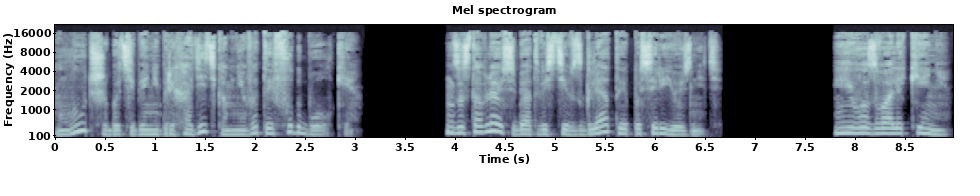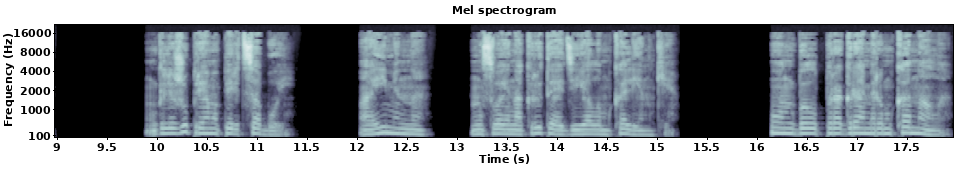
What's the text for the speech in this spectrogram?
Лучше бы тебе не приходить ко мне в этой футболке. Заставляю себя отвести взгляд и посерьезнеть. Его звали Кенни. Гляжу прямо перед собой. А именно, на свои накрытые одеялом коленки. Он был программером канала.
